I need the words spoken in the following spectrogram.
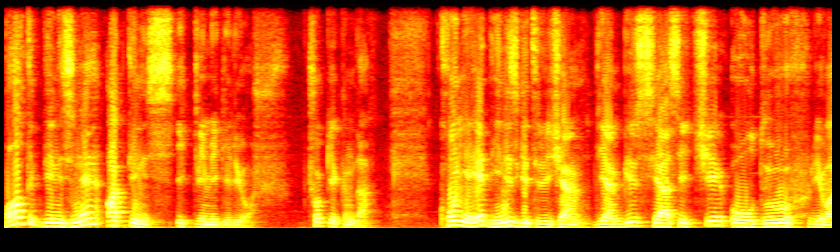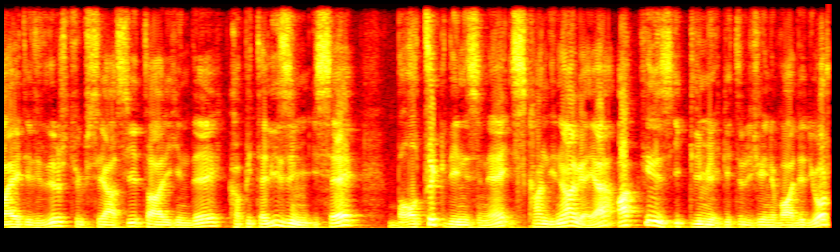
Baltık Denizi'ne Akdeniz iklimi geliyor. Çok yakında. Konya'ya deniz getireceğim diyen bir siyasetçi olduğu rivayet edilir. Türk siyasi tarihinde kapitalizm ise Baltık Denizi'ne, İskandinavya'ya Akdeniz iklimi getireceğini vaat ediyor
